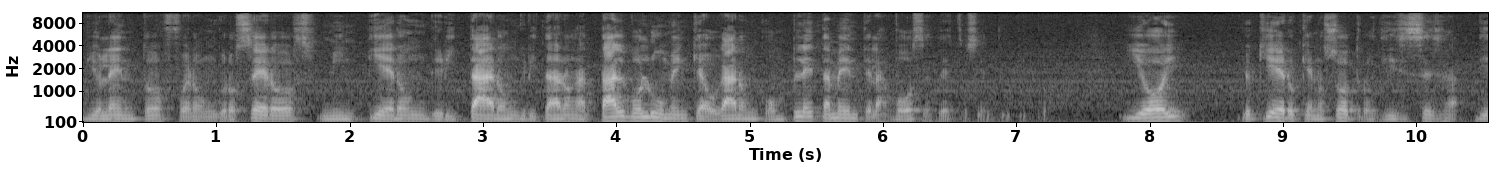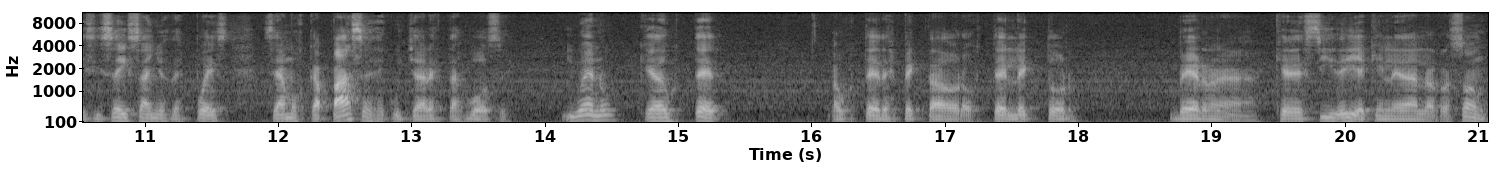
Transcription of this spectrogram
violentos, fueron groseros, mintieron, gritaron, gritaron a tal volumen que ahogaron completamente las voces de estos científicos. Y hoy yo quiero que nosotros, 16, años después, seamos capaces de escuchar estas voces. Y bueno, queda usted, a usted espectador, a usted lector, ver ah, qué decide y a quién le da la razón.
